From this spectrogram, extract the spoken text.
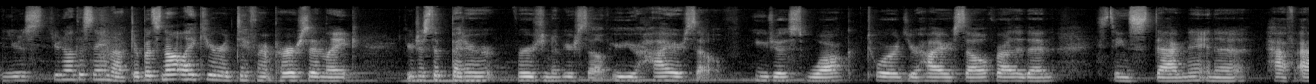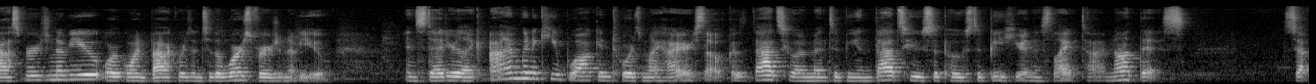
You're just you're not the same after, but it's not like you're a different person. Like you're just a better version of yourself. You're your higher self. You just walk towards your higher self rather than staying stagnant in a half-ass version of you or going backwards into the worst version of you. Instead, you're like, I'm going to keep walking towards my higher self because that's who I'm meant to be and that's who's supposed to be here in this lifetime, not this. So,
